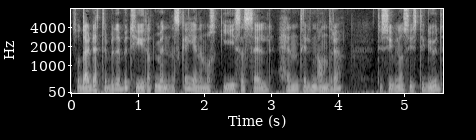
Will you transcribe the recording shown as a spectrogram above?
Så der dette det betyr at mennesket gjennom å gi seg selv hen til den andre, til syvende og sist til Gud,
